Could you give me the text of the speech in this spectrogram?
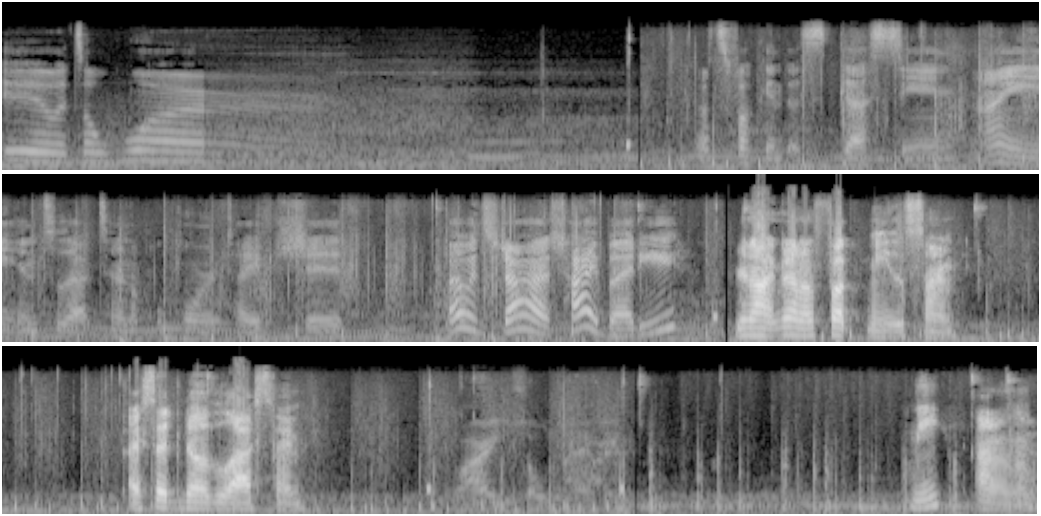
Ew, it's a worm. That's fucking disgusting. I ain't into that tentacle porn type shit. Oh, it's Josh. Hi, buddy. You're not gonna fuck me this time. I said no the last time. Why are you so loud? Me? I don't know.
